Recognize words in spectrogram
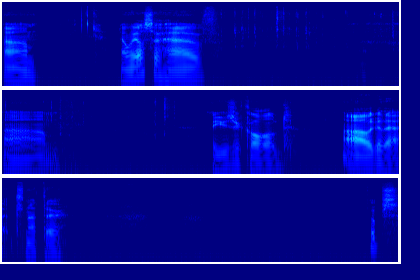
Um, now we also have um, a user called, oh look at that, it's not there. Oops.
